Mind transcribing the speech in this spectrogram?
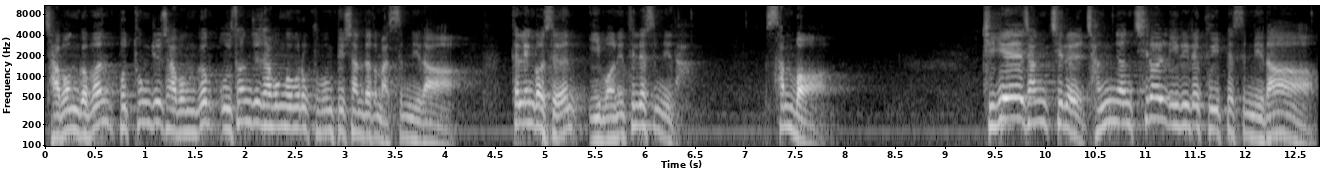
자본금은 보통주 자본금, 우선주 자본금으로 구분 표시한다도 맞습니다. 틀린 것은 2번이 틀렸습니다. 3번. 기계 장치를 작년 7월 1일에 구입했습니다.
